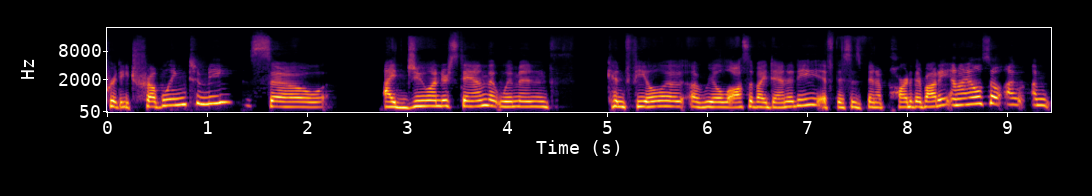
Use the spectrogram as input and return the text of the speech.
pretty troubling to me. So i do understand that women can feel a, a real loss of identity if this has been a part of their body. And i also I, i'm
